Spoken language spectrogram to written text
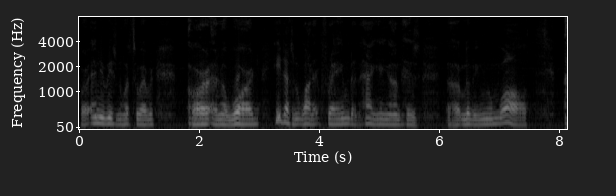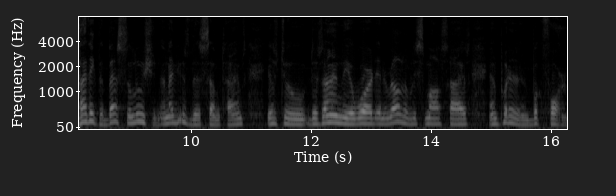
for any reason whatsoever, or an award, he doesn't want it framed and hanging on his uh, living room wall. I think the best solution, and I've used this sometimes, is to design the award in a relatively small size and put it in book form.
